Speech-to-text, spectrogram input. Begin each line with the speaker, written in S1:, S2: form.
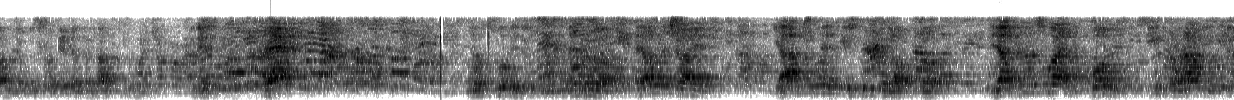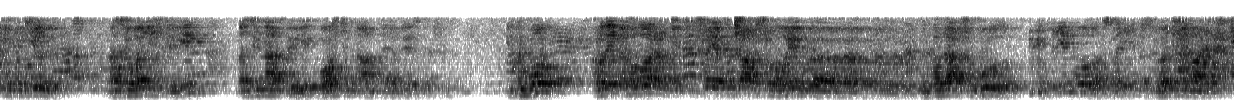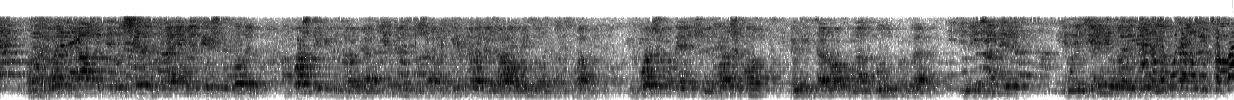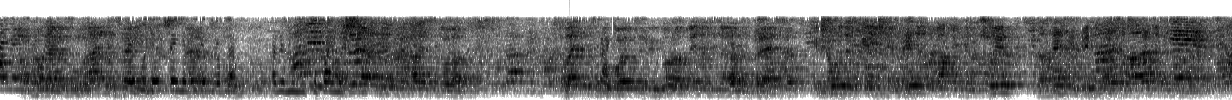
S1: буде скоротити, передати ті. Сюди. Це Ну, слухайте, не треба. Це означає, я чому я штуки сказав, що для фінансування повністю всіх програм, які ми хотіли на сьогоднішній рік, на 17 рік коштів нам не вистачить. І тому, коли ми говоримо, що я почав, що говорив е, викладач, що було, кошти, які ми заробляємо, їм не вистачає. Того, держава урізала фінансування. І хочемо ми чи не хочемо, до кінця року у нас будуть проблеми. І не тільки, і не тільки в
S2: А не буде муніципальної
S1: а проблеми в комунальній сфері.
S2: не буде, це не буде проблем. А ви муніципальні
S1: ще раз я звертаюся до вас. Давайте заспокоїмося, вівторок ми на раді зберемося. Якщо буде таке рішення прийнято, вам фінансують,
